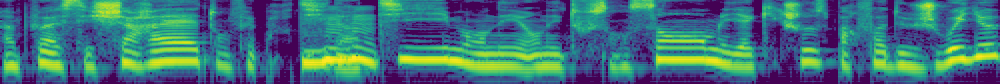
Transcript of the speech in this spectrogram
un peu assez charrette, on fait partie d'un mhm. team, on est, on est tous ensemble, il y a quelque chose parfois de joyeux.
